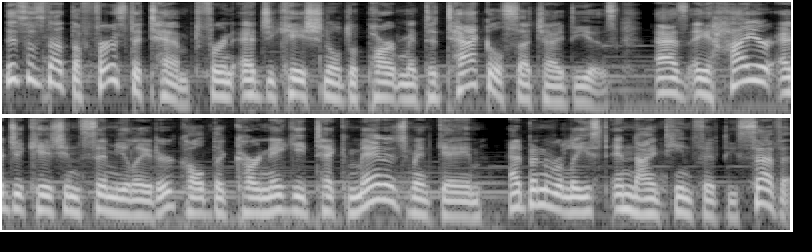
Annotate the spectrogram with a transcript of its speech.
This was not the first attempt for an educational department to tackle such ideas, as a higher education simulator called the Carnegie Tech Management Game had been released in 1957.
